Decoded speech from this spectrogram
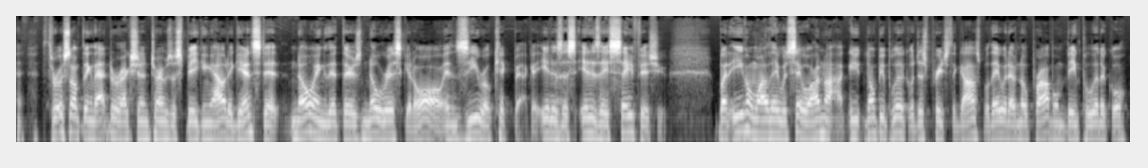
throw something that direction in terms of speaking out against it, knowing that there's no risk at all and zero kickback. It is a, it is a safe issue. But even while they would say, "Well, I'm not," don't be political, just preach the gospel. They would have no problem being political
